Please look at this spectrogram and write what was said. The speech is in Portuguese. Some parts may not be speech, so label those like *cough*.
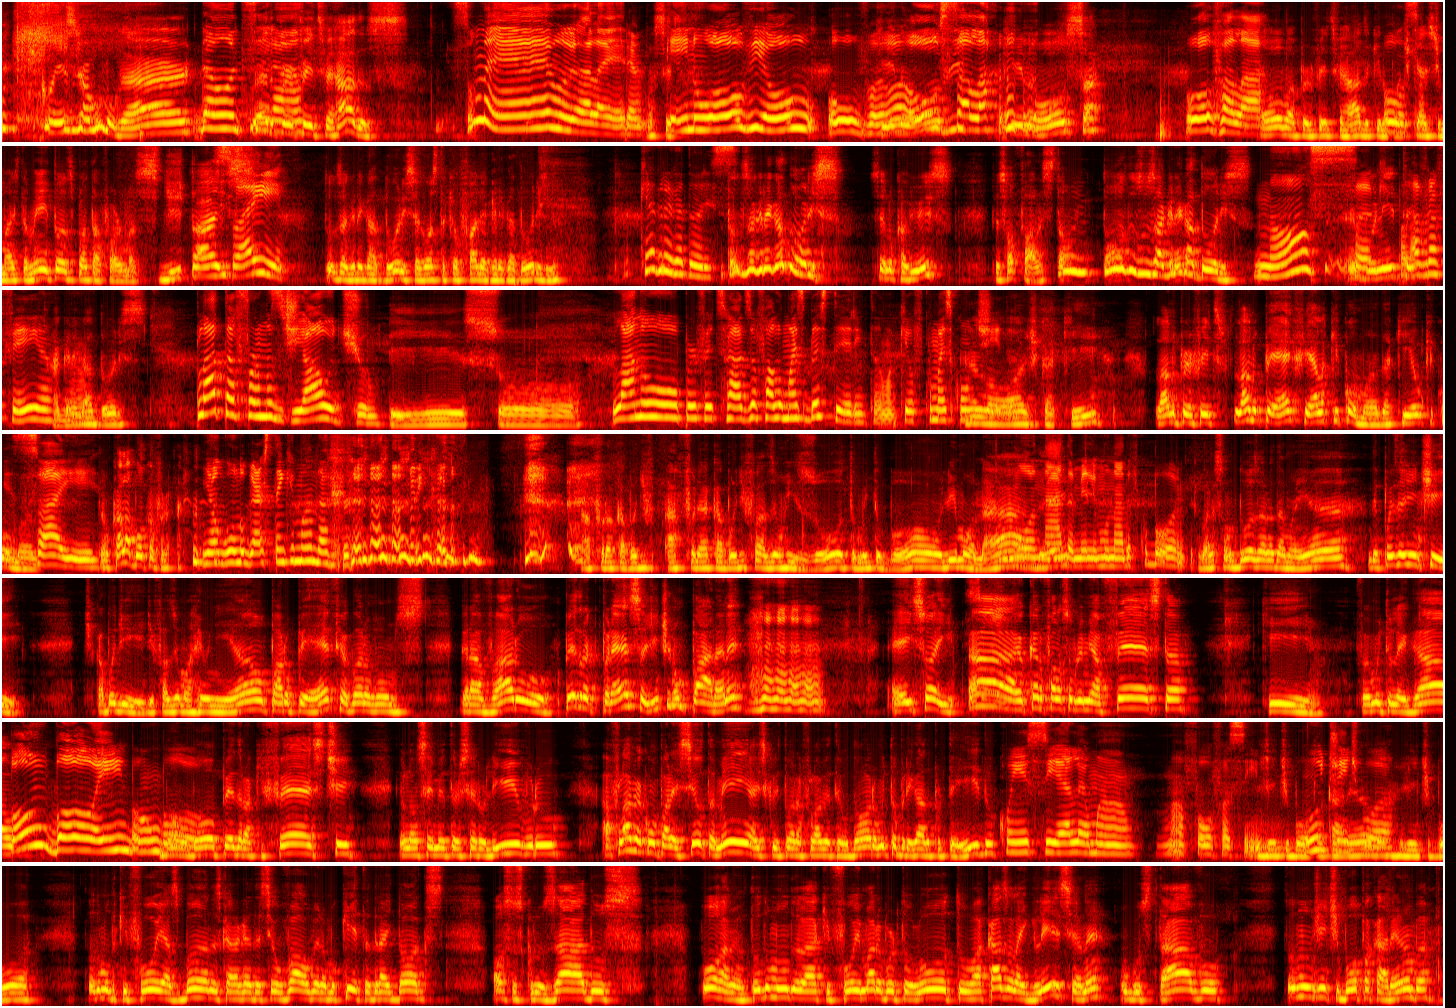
Te conheço de algum lugar. da onde Não é do será? Perfeitos Ferrados? Isso mesmo, galera. Você- Quem não ouve, ou, ouva. Quem não ouça ouve, lá. Quem não ouça, Ouva lá. ouva Perfeitos Ferrados aqui no Ouça. podcast mais também, em todas as plataformas digitais. Isso aí. Todos os agregadores. Você gosta que eu fale agregadores, né? Que agregadores? Todos os agregadores. Você nunca viu isso? O pessoal fala, estão em todos os agregadores. Nossa, É bonito, que hein? palavra feia. Agregadores. Plataformas de áudio. Isso. Lá no Perfeitos Rádios eu falo mais besteira, então aqui eu fico mais É contida. lógico aqui. Lá no Perfeito, lá no PF ela que comanda, aqui eu que comando. Isso aí. Então cala a boca, Fran. Em algum lugar você tem que mandar. *laughs* Brincando. A Fran acabou de, a Fran acabou de fazer um risoto muito bom, limonada. limonada, hein? minha limonada ficou boa. Agora são duas horas da manhã. Depois a gente, a gente acabou de, de fazer uma reunião para o PF. Agora vamos gravar o Pedro Express. A gente não para, né? *laughs* É isso aí. ah, eu quero falar sobre a minha festa, que foi muito legal. Bombou, hein? Bombou. Bombou Pedro Rock Fest. Eu lancei meu terceiro livro. A Flávia compareceu também, a escritora Flávia Teodoro. Muito obrigado por ter ido. Conheci ela, é uma, uma fofa, assim. Gente boa Muito pra caramba. gente boa. Gente boa. Todo mundo que foi, as bandas, quero agradecer o Valver, a Muqueta, Dry Dogs, Ossos Cruzados. Porra, meu, todo mundo lá que foi, Mário Bortolotto, a Casa La Iglesia, né? O Gustavo. Todo mundo gente boa pra caramba.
